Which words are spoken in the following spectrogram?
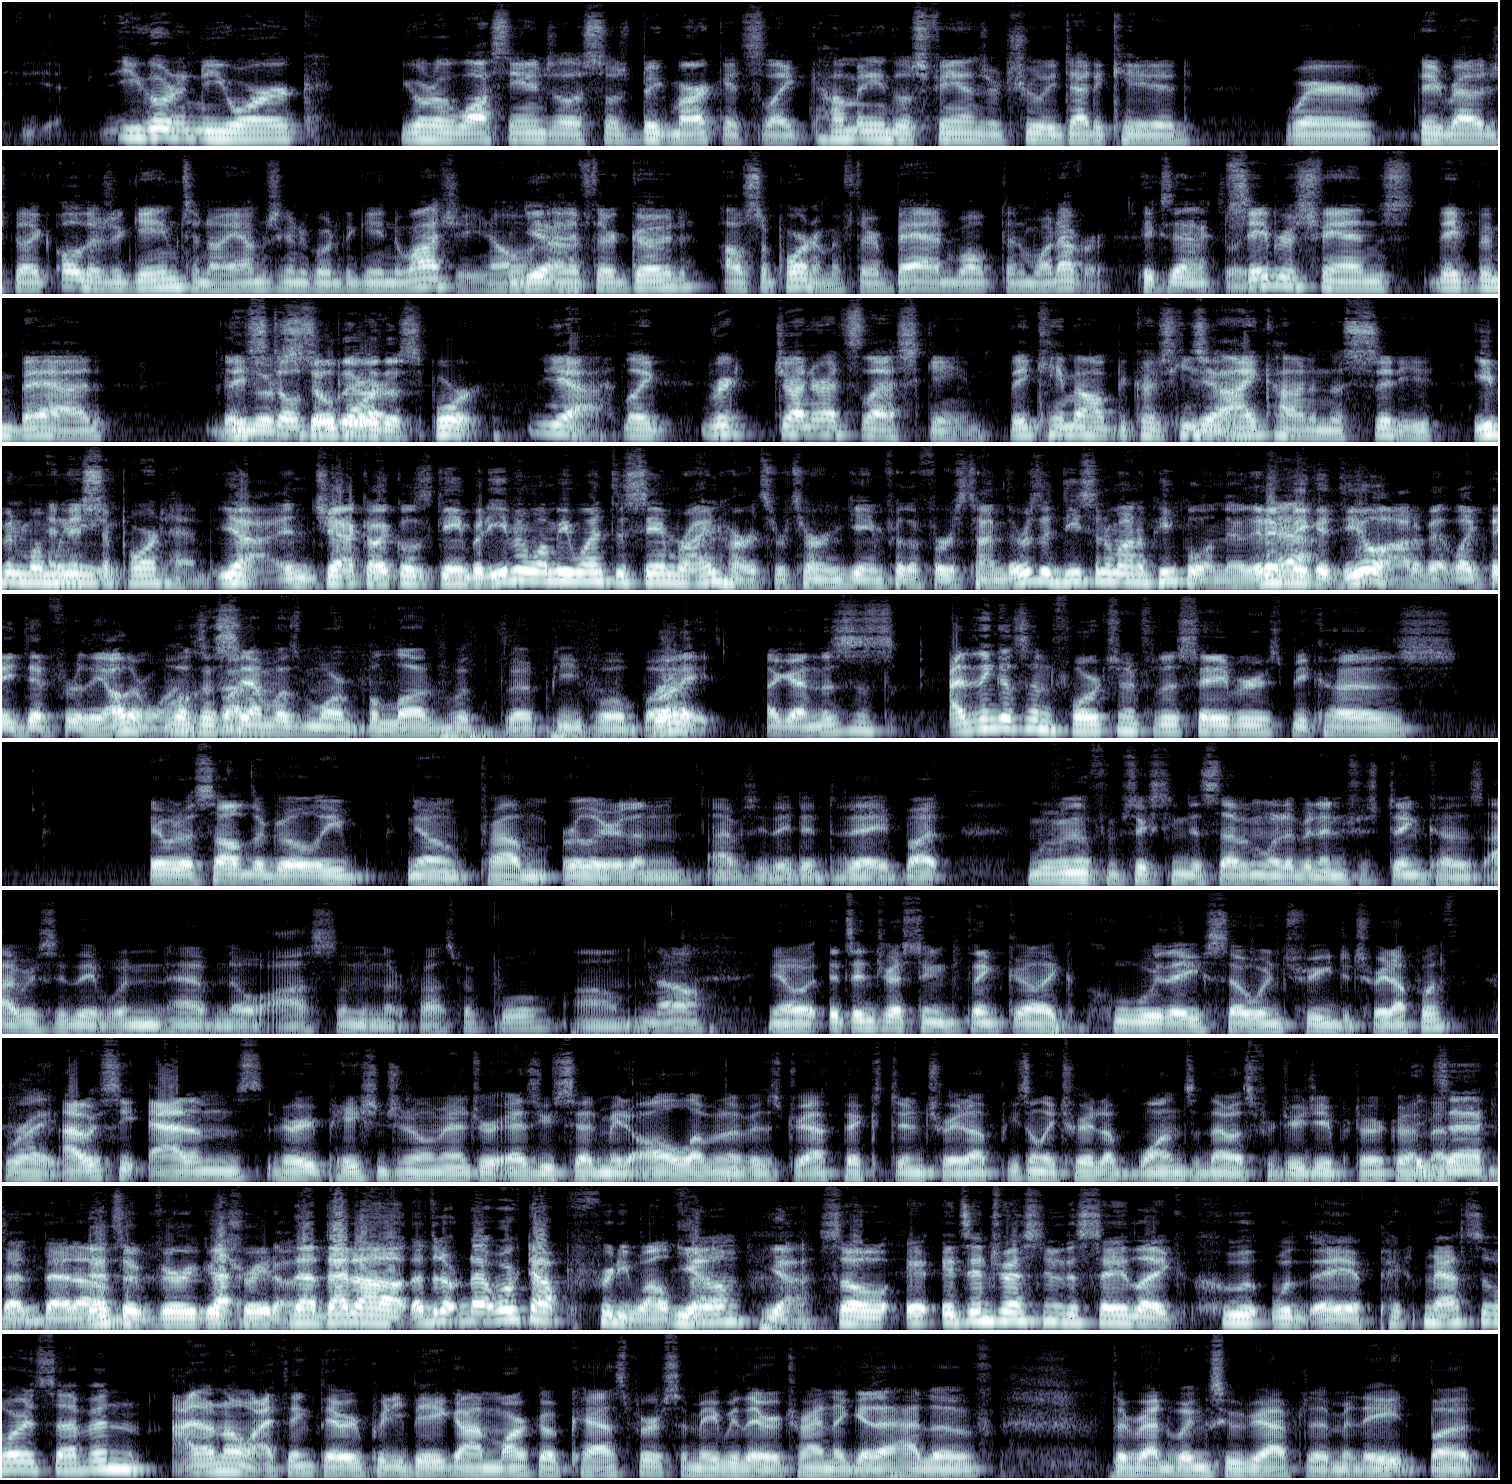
You go to New York, you go to Los Angeles, those big markets. Like, how many of those fans are truly dedicated? Where they'd rather just be like, "Oh, there's a game tonight. I'm just going to go to the game to watch it." You know. Yeah. And if they're good, I'll support them. If they're bad, well, then whatever. exactly. Sabres fans, they've been bad. They and they're still, still there support. to support. Yeah, like Rick Jeanneret's last game, they came out because he's Yeah. an icon in the city, Even when and we they support him. Yeah, and Jack Eichel's game, but even when we went to Sam Reinhart's return game for the first time, there was a decent amount of people in there. They didn't Yeah. make a deal out of it like they did for the other ones. Well, because Sam was more beloved with the people, but Right. again, this is I think it's unfortunate for the Sabers because it would have solved the goalie you know problem earlier than obviously they did today. But moving them from sixteen to seven would have been interesting because obviously they wouldn't have no Östlund in their prospect pool. Um, No, You know, it's interesting to think uh, like who were they so intrigued to trade up with. Right. Obviously, Adams, very patient general manager, as you said, made all eleven of his draft picks. Didn't trade up. He's only traded up once, and that was for JJ Peterka. And that- exactly. That, that, um, That's a very good trade up. That that, uh, that that worked out pretty well for yeah, them. yeah. So it, it's interesting to say like who would they have picked Matt Savoie at seven? I don't know. I think they were pretty big on Marco Kasper, so maybe they were trying to get ahead of the Red Wings who drafted him at eight. But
